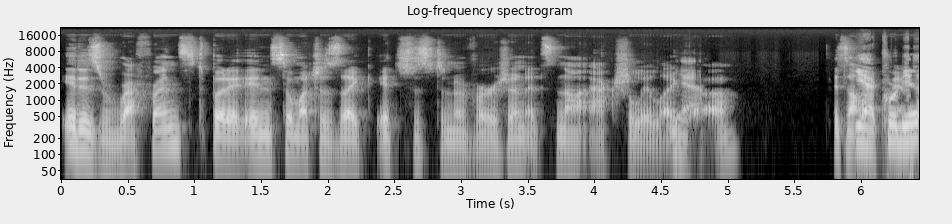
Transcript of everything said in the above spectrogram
It is referenced, but in so much as like it's just an aversion. It's not actually like Yeah. a, it's not yeah, like Cordelia,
